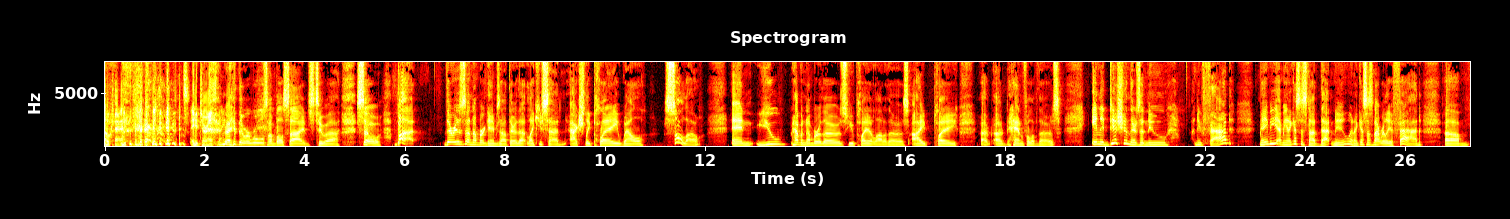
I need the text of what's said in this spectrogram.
Okay, interesting. Right? There were rules on both sides to. Uh, so, but there is a number of games out there that, like you said, actually play well solo. And you have a number of those. You play a lot of those. I play a, a handful of those. In addition, there's a new a new fad. Maybe I mean I guess it's not that new, and I guess it's not really a fad. Um,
